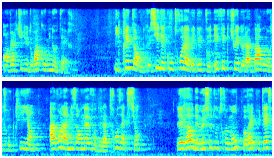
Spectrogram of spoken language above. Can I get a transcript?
en vertu du droit communautaire. Ils prétendent que si des contrôles avaient été effectués de la part de notre client avant la mise en œuvre de la transaction, l'erreur de M. Doutremont aurait pu être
